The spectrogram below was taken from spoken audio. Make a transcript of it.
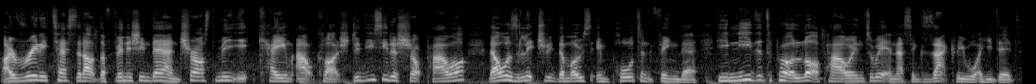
I really tested out the finishing there, and trust me, it came out clutch. Did you see the shot power? That was literally the most important thing there. He needed to put a lot of power into it, and that's exactly what he did.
